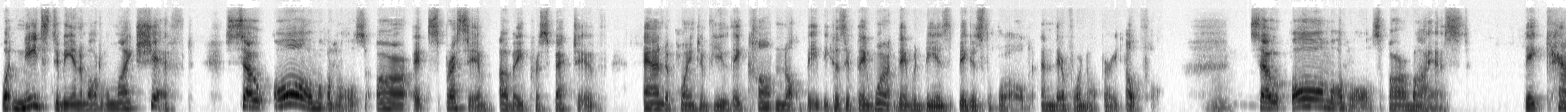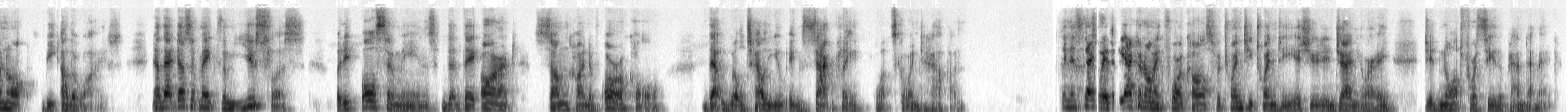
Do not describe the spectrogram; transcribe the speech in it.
what needs to be in a model might shift. So all models are expressive of a perspective and a point of view. They can't not be, because if they weren't, they would be as big as the world and therefore not very helpful. Mm. So all models are biased. They cannot be otherwise. Now, that doesn't make them useless, but it also means that they aren't some kind of oracle that will tell you exactly what's going to happen. In the same way the economic forecast for 2020, issued in January, did not foresee the pandemic.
